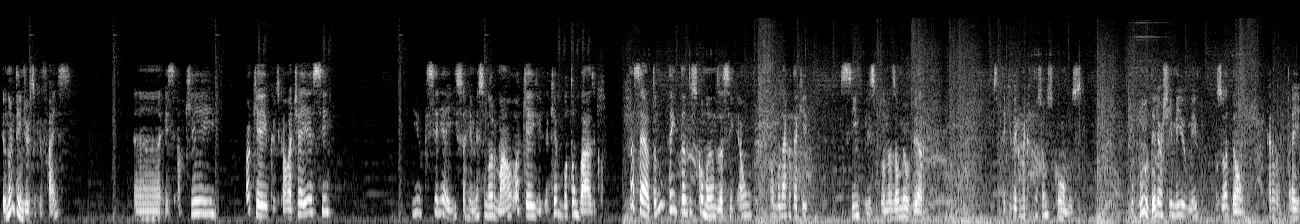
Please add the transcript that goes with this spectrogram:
Eu não entendi que isso aqui faz. Uh, esse, ok. Ok, o Critical Hit é esse. E o que seria isso? Arremesso normal. Ok, aqui é botão básico. Tá certo, não tem tantos comandos assim. É um, é um boneco até que simples, pelo menos ao meu ver. Só tem que ver como é que funcionam os combos. O pulo dele eu achei meio, meio zoadão. Caramba, peraí.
